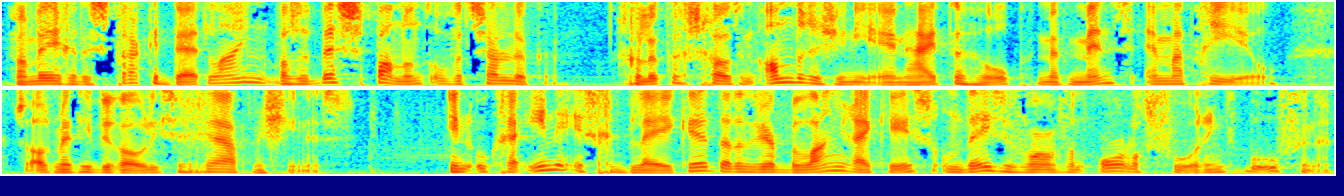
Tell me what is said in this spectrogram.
Vanwege de strakke deadline was het best spannend of het zou lukken. Gelukkig schoot een andere genie-eenheid te hulp met mens en materieel, zoals met hydraulische graafmachines. In Oekraïne is gebleken dat het weer belangrijk is om deze vorm van oorlogsvoering te beoefenen.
